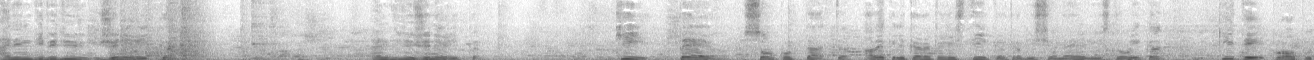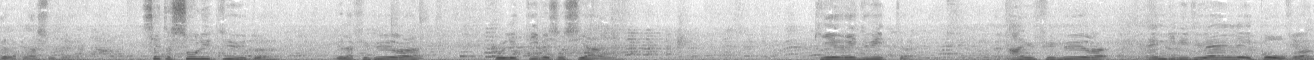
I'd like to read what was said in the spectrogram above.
un individu générique, un individu générique qui perd son contact avec les caractéristiques traditionnelles et historiques qui étaient propres de la classe ouvrière. Cette solitude de la figure collective et sociale qui est réduite à une figure individuelle et pauvre,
